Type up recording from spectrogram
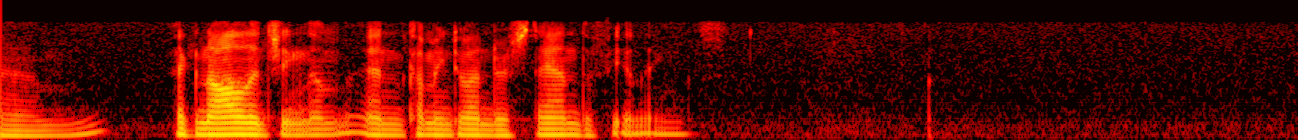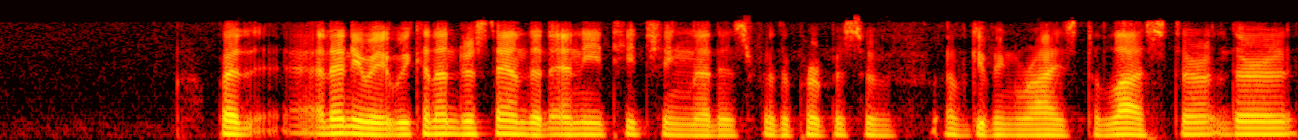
um, acknowledging them and coming to understand the feelings. But at any rate, we can understand that any teaching that is for the purpose of, of giving rise to lust, there, there are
